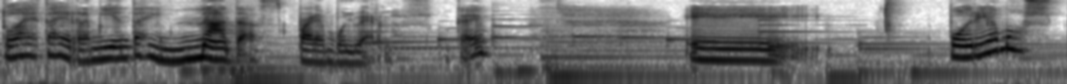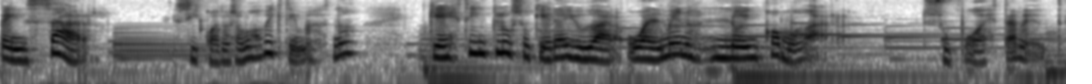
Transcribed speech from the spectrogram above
todas estas herramientas innatas para envolvernos, ¿ok? Eh, podríamos pensar, si cuando somos víctimas, ¿no? Que este incluso quiere ayudar o al menos no incomodar, supuestamente.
